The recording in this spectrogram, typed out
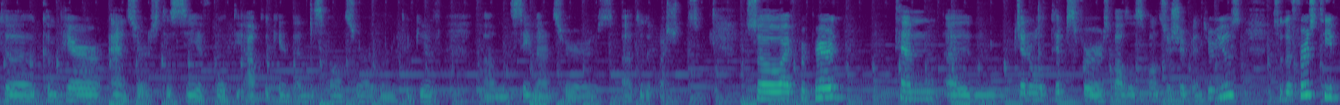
to compare answers, to see if both the applicant and the sponsor are going to give um, the same answers uh, to the questions. So I've prepared 10 um, general tips for spousal sponsorship interviews. So the first tip,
